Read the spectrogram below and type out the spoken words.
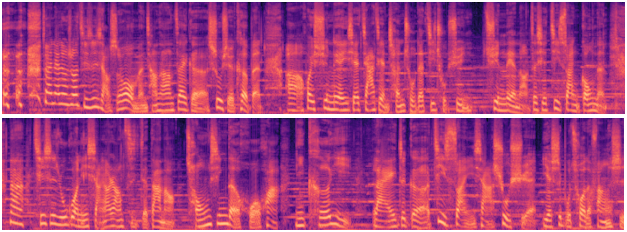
专家就说，其实小时候我们常常在个数学课本啊、会训练一些加减乘除的基础训训练呢，这些计算功能。那其实如果你想要让自己的大脑重新的活化，你可以。来这个计算一下数学也是不错的方式。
